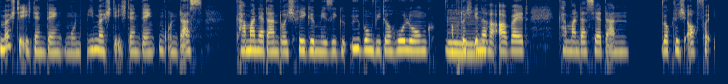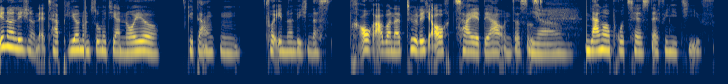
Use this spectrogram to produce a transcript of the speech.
möchte ich denn denken und wie möchte ich denn denken? Und das kann man ja dann durch regelmäßige Übung, Wiederholung, auch mhm. durch innere Arbeit, kann man das ja dann wirklich auch verinnerlichen und etablieren und somit ja neue Gedanken verinnerlichen. Das braucht aber natürlich auch Zeit, ja, und das ist ja. ein langer Prozess, definitiv.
